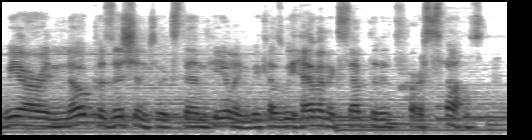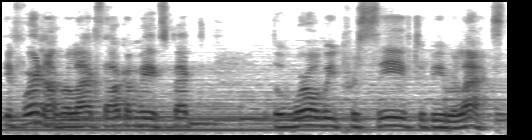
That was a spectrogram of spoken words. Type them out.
we are in no position to extend healing because we haven't accepted it for ourselves. If we're not relaxed, how can we expect the world we perceive to be relaxed?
